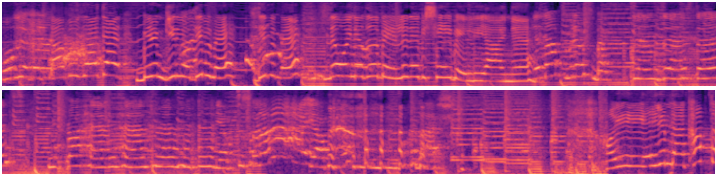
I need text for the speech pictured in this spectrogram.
Ne oluyor ben? Ya bu zaten benim giriyor dibime. Dibime. Ne oynadığı belli ne bir şey belli yani. Ya ne yaptı biliyor musun? Bak. Dın dın dın. Ah, Yaptı sonra aa, yaptı. Bu kadar. Ay elimden kaptı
